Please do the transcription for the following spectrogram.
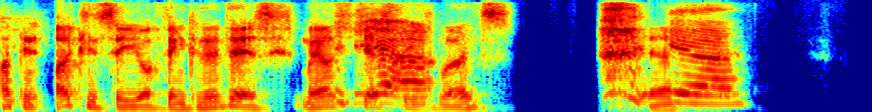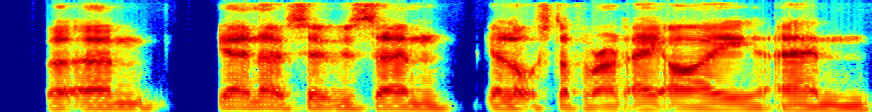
I can I can see you're thinking of this. May I suggest Yeah. these words? yeah. yeah. But um, yeah, no. So it was um, yeah, a lot of stuff around AI and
